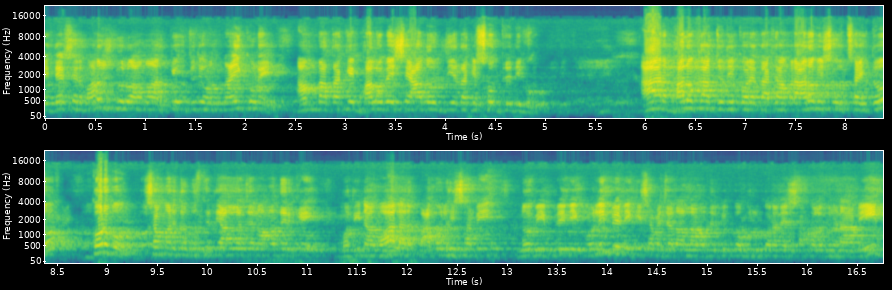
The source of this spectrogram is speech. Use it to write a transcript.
এই দেশের মানুষগুলো আমার, কেউ যদি অন্যায় করে, আমরা তাকে ভালোবেসে আদর দিয়ে তাকে শুধরে দিব। আর ভালো কাজ যদি করে, তাকে আমরা আরও বেশি উৎসাহিত করব। সম্মানিত উপস্থিতি, আল্লাহ যেন আমাদেরকে মদিনা ওয়াল আর পাগল হিসাবে, নবী প্রেমিক, অলি প্রেমিক হিসাবে যেন আল্লাহ আমাদেরকে কবুল করেন সকল বলুন আমি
